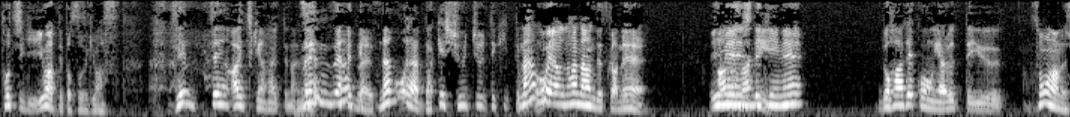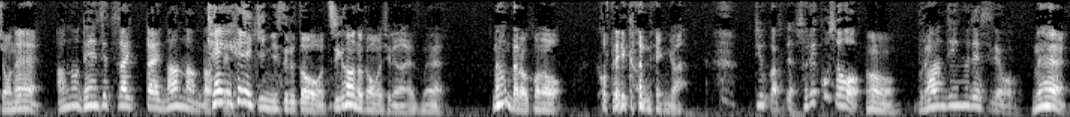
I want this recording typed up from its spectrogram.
栃木、岩手と続きます。全然愛知県入ってない。全然入ってないです。名古屋だけ集中的ってこと？名古屋がなんですかね。イメージ的にね。ド派手婚やるっていう、そうなんでしょうね。あの伝説は一体何なんだって。県平均にすると違うのかもしれないですね。なんだろう、この固定観念が。っていうか、いやそれこそ、うブランディングですよ。ん。ねえ、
